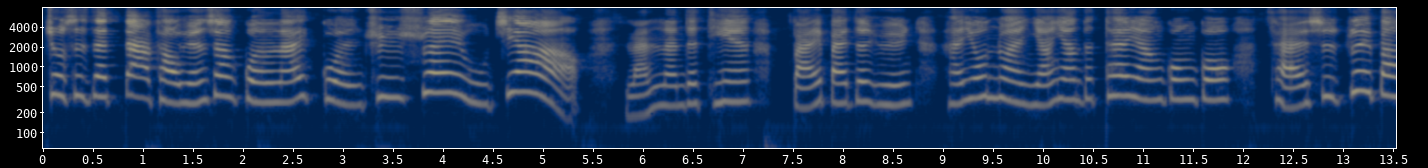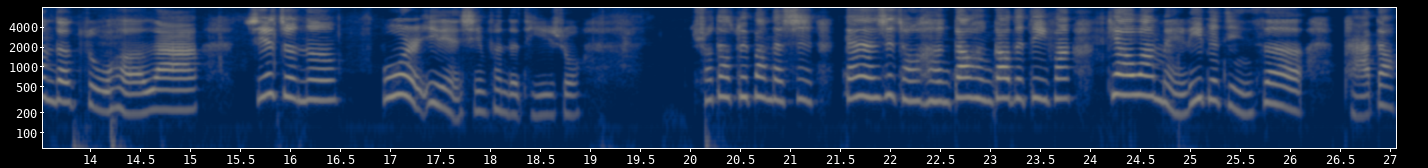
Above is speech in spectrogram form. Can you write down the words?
就是在大草原上滚来滚去睡午觉，蓝蓝的天。”白白的云，还有暖洋洋的太阳公公，才是最棒的组合啦！接着呢，波尔一脸兴奋的提议说：“说到最棒的事，当然是从很高很高的地方眺望美丽的景色，爬到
